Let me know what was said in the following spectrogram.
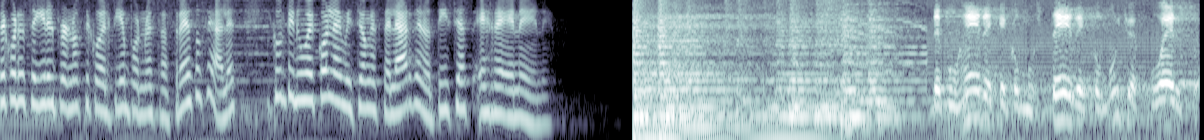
Recuerde seguir el pronóstico del tiempo en nuestras redes sociales y continúe con la emisión estelar de Noticias RNN. De mujeres que como ustedes, con mucho esfuerzo,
